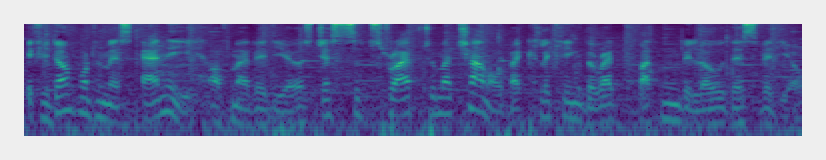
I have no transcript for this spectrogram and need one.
If you don't want to miss any of my videos, just subscribe to my channel by clicking the red button below this video.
